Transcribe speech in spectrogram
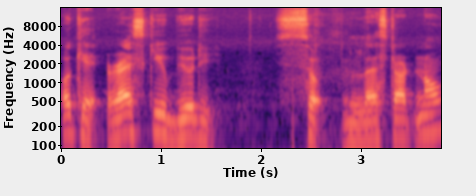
okay rescue beauty. So let's start now.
